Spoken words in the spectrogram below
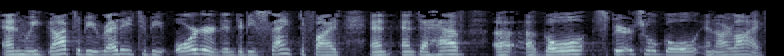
and we got to be ready to be ordered and to be sanctified and and to have a, a goal, spiritual goal in our life.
